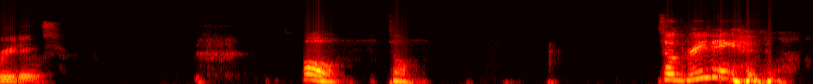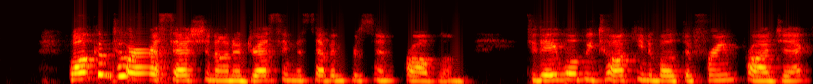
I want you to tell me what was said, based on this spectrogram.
Greetings. Oh, so. So greeting. Welcome to our session on addressing the 7% problem. Today we'll be talking about the FRAME project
